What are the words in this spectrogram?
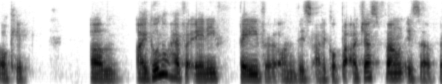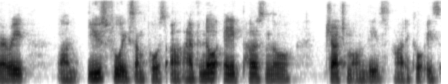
Okay. Um, I do not have any favor on this article, but I just found it's a very um, useful examples. Uh, I have no any personal judgment on this article. It's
